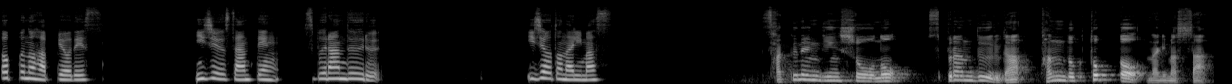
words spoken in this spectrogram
トップの発表です。23点、スプランドゥール。以上となります。昨年銀賞のスプランドゥールが単独トップとなりました。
